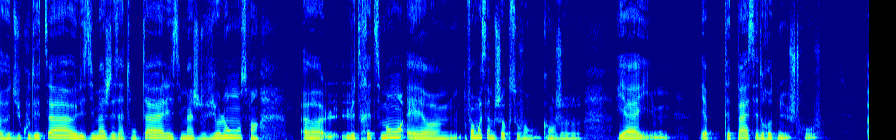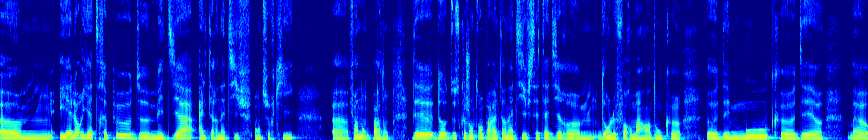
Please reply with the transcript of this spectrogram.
euh, du coup d'État, les images des attentats, les images de violence, enfin, le, traitement est... Enfin, moi, ça me choque souvent quand je... Il y a il y a peut-être pas assez de retenue, je trouve. Euh, et alors, il y a très peu de médias alternatifs en Turquie. Euh, enfin non, pardon, de, ce que j'entends par alternative, c'est-à-dire euh, dans le format, hein, donc des MOOC, des, bah,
